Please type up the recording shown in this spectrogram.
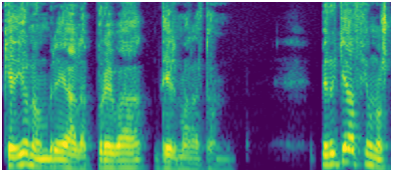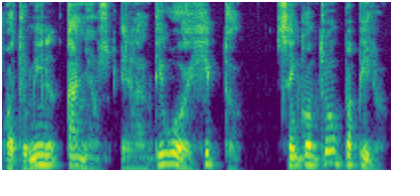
que dio nombre a la prueba del maratón. Pero ya hace unos 4.000 años, en el antiguo Egipto, se encontró un papiro,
